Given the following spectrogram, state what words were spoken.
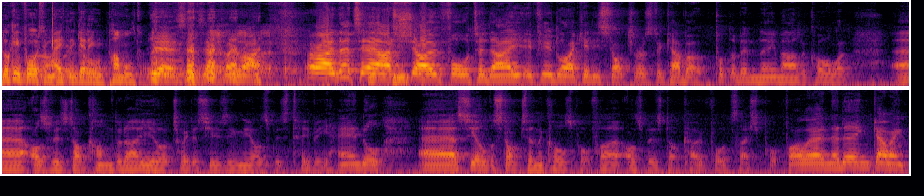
Looking forward to Nathan getting pummeled. Yes, exactly right. All right, that's our show for today. If you'd like any stocks for us to cover, put them in an email to call it uh, ausbiz.com.au or tweet us using the Ausbiz TV handle. Uh, see all the stocks in the calls portfolio, ausbiz.co forward slash portfolio. Nadine going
